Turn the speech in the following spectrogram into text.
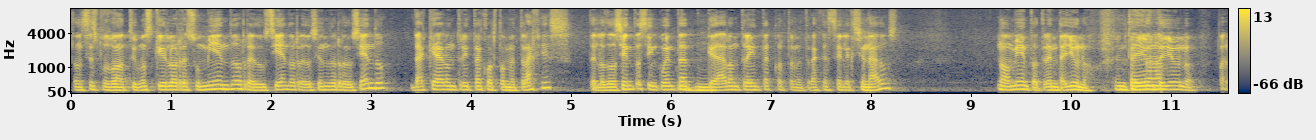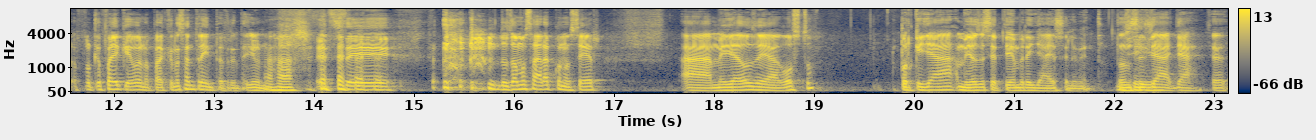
Entonces, pues bueno, tuvimos que irlo resumiendo, reduciendo, reduciendo, reduciendo. Ya quedaron 30 cortometrajes. De los 250 quedaron 30 cortometrajes seleccionados. No, miento, 31. 31. 31. Porque fue que, bueno, para que no sean 30, 31. Ajá. Este, los vamos a dar a conocer a mediados de agosto, porque ya a mediados de septiembre ya es el evento. Entonces ya, ya, ya,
